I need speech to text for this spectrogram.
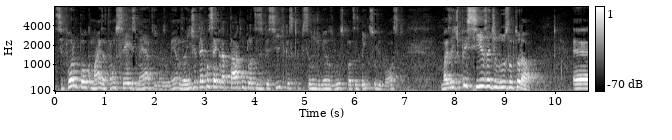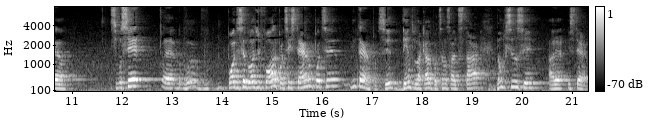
Se for um pouco mais, até uns 6 metros mais ou menos, a gente até consegue adaptar com plantas específicas que precisam de menos luz, plantas bem de subbosque, mas a gente precisa de luz natural. É, se você é, pode ser do lado de fora, pode ser externo, pode ser interno, pode ser dentro da casa, pode ser na sala de estar, não precisa ser área externa.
